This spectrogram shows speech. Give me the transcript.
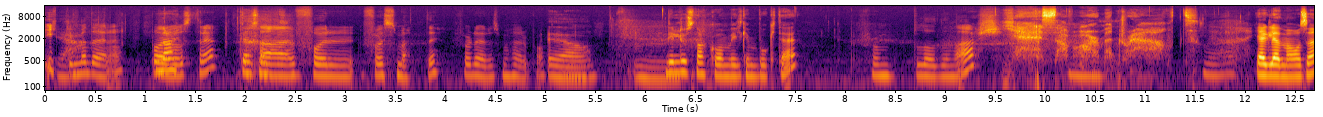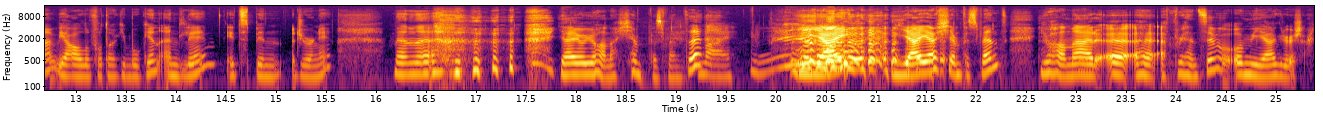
Ikke yeah. med dere, bare Nei, oss tre. det er er for, for smutty for dere som hører på. Ja. Mm. Mm. Vil du snakke om hvilken bok det er? From Blood and Ash. Yes, I'm Armand Trout. Yeah. Jeg gleder meg også. Vi har alle fått tak i boken. Endelig. It's been a journey. Men eh, jeg og Johanne er kjempespente. Nei. Jeg, jeg er kjempespent. Johanne er uh, uh, apprehensive, og Mia gruer seg.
